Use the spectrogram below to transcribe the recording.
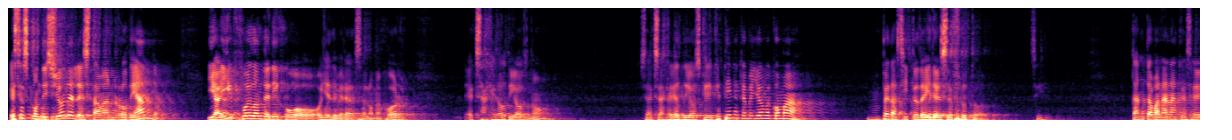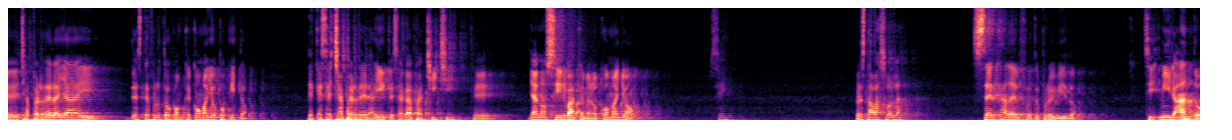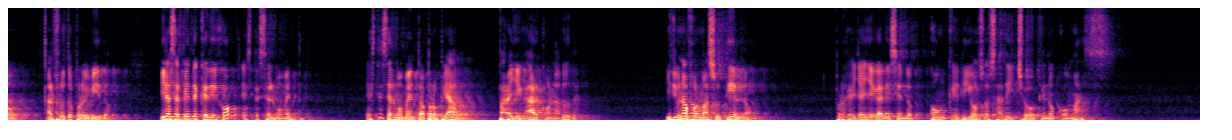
Esas condiciones le estaban rodeando. Y ahí fue donde dijo, oye, de veras, a lo mejor exageró Dios, ¿no? O sea, exageró Dios. ¿Qué, tiene que yo me coma un pedacito de ahí de ese fruto? ¿Sí? Tanta banana que se echa a perder allá y de este fruto con que coma yo poquito, de que se echa a perder ahí, que se haga pachichi, que ya no sirva que me lo coma yo. Sí pero estaba sola, cerca del fruto prohibido, ¿sí? mirando al fruto prohibido. Y la serpiente que dijo, este es el momento, este es el momento apropiado para llegar con la duda. Y de una forma sutil, ¿no? Porque ella llega diciendo, con que Dios os ha dicho que no comas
